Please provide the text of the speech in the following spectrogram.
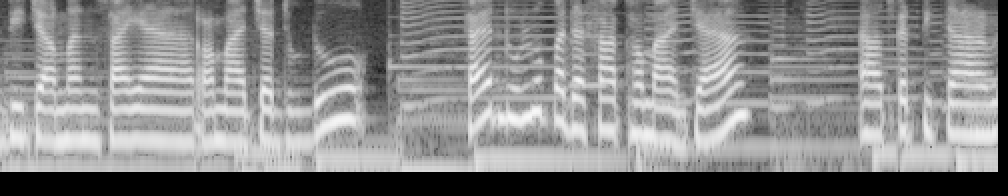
di zaman saya remaja dulu, saya dulu pada saat remaja uh, ketika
